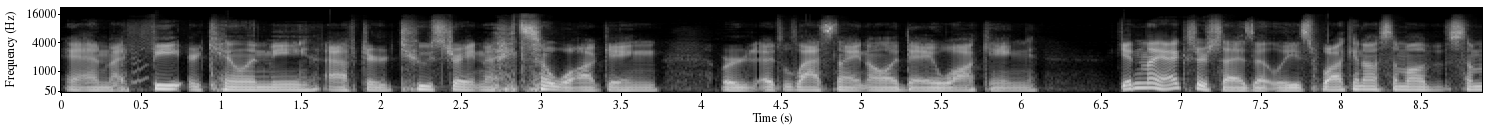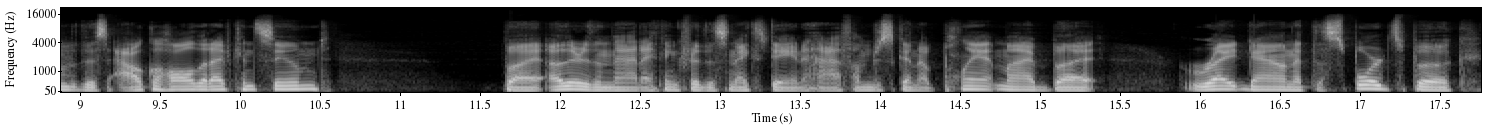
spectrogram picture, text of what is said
and my feet are killing me after two straight nights of walking or uh, last night and all a day walking, getting my exercise at least, walking off some of some of this alcohol that I've consumed. But other than that, I think for this next day and a half, I'm just gonna plant my butt right down at the sports book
